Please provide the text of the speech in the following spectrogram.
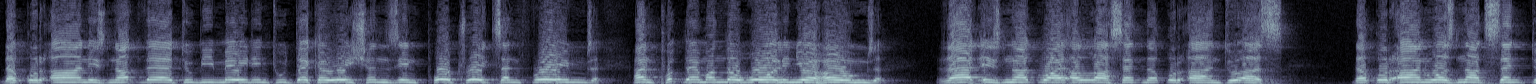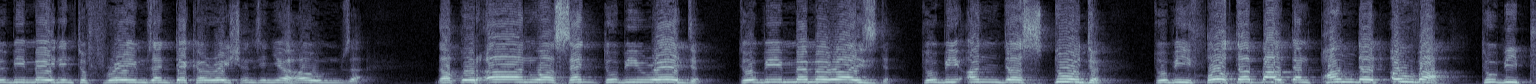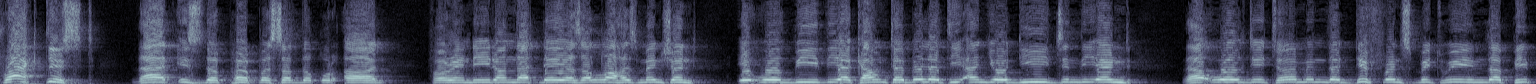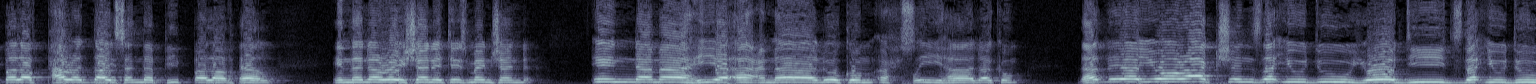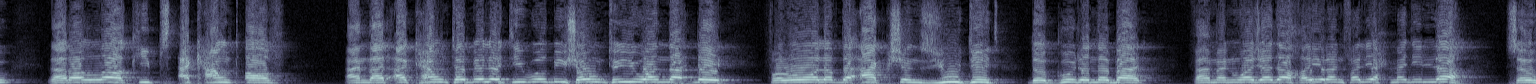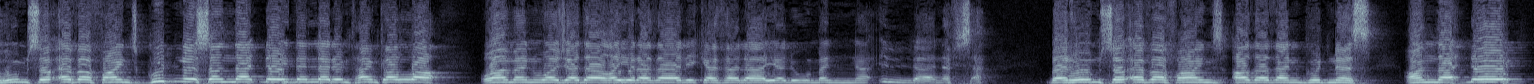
The Quran is not there to be made into decorations in portraits and frames and put them on the wall in your homes. That is not why Allah sent the Quran to us. The Quran was not sent to be made into frames and decorations in your homes. The Quran was sent to be read, to be memorized, to be understood, to be thought about and pondered over, to be practiced. That is the purpose of the Quran. For indeed, on that day, as Allah has mentioned, it will be the accountability and your deeds in the end that will determine the difference between the people of paradise and the people of hell. In the narration it is mentioned, إنما هي أعمالكم أحصيها لكم that they are your actions that you do, your deeds that you do, that Allah keeps account of, and that accountability will be shown to you on that day for all of the actions you did the good and the bad. فَمَنْ وَجَدَ خَيْرًا فَلْيَحْمَدِ اللَّهِ So whomsoever finds goodness on that day, then let him thank Allah. وَمَنْ وَجَدَ غَيْرَ ذَلِكَ فَلَا يَلُومَنَّ إِلَّا نَفْسَهُ But whomsoever finds other than goodness on that day,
